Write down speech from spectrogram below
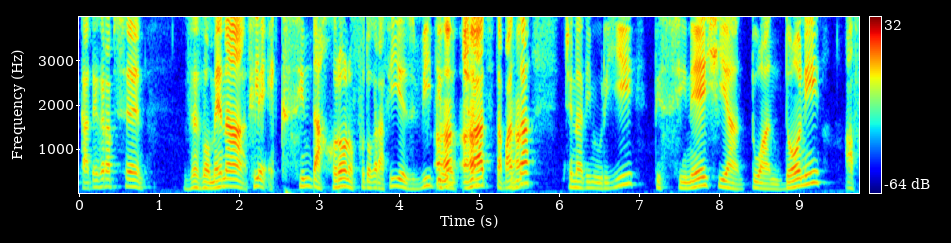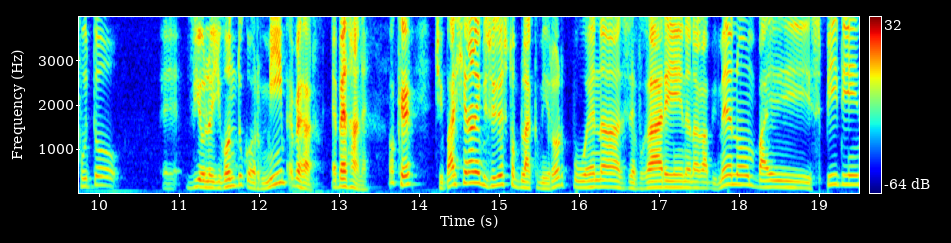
κατέγραψε δεδομένα, φίλε, 60 χρόνων, φωτογραφίες, βίντεο, Αχα, chats, αχα, τα πάντα και να δημιουργεί τη συνέχεια του Αντώνη αφού το ε, βιολογικό του κορμί Ε, πεθάνε. επέθανε. Οκ. Και υπάρχει ένα επεισόδιο στο Black Mirror που ένα ζευγάρι είναι ένα αγαπημένο, πάει σπίτι,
